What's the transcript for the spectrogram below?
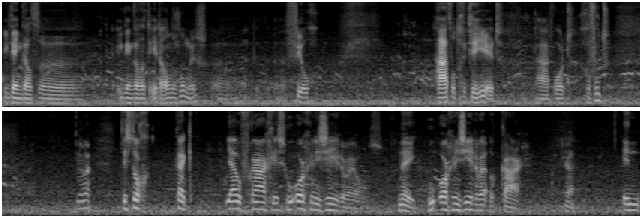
Ik denk, dat, eh, ik denk dat het eerder andersom is. Eh, veel haat wordt gecreëerd, haat wordt gevoed. Het is toch, kijk, jouw vraag is hoe organiseren wij ons? Nee, hoe organiseren wij elkaar? Ja. In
